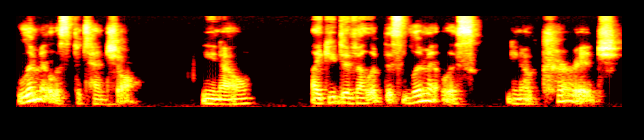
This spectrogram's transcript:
limitless potential, you know, like you develop this limitless, you know, courage,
